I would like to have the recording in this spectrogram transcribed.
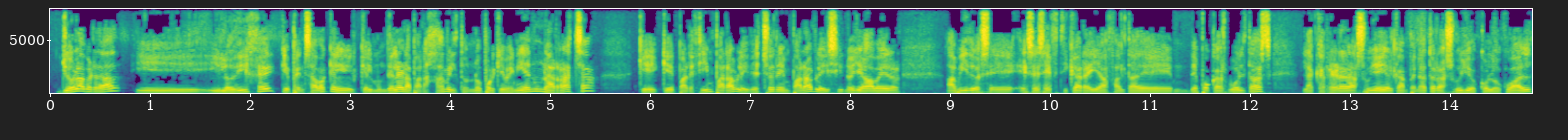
yo la verdad, y, lo dije, que pensaba que el Mundial era para Hamilton, ¿no? Porque venía en una racha que, parecía imparable, y de hecho era imparable, y si no llegaba a haber habido ese, ese safety car ahí a falta de, de pocas vueltas, la carrera era suya y el campeonato era suyo, con lo cual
